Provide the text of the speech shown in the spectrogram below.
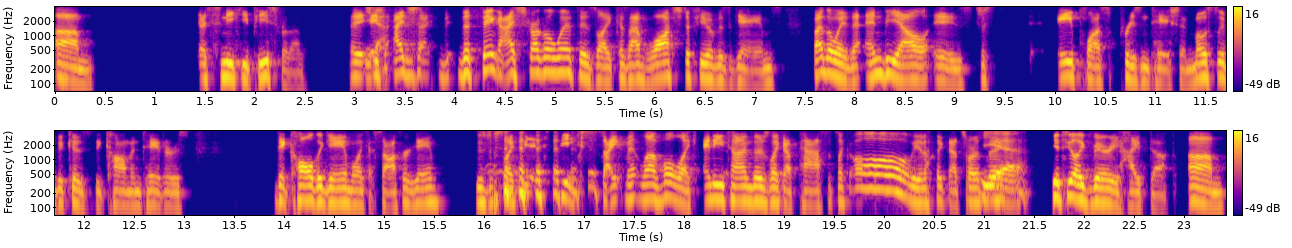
um a sneaky piece for them. It- It's Yeah. I just the thing I struggle with is like cuz I've watched a few of his games. By the way, the NBL is just a plus presentation, mostly because the commentators they call the game like a soccer game. There's just like the, the excitement level. Like anytime there's like a pass, it's like, oh, you know, like that sort of thing. Yeah. Gets you like very hyped up. Um,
